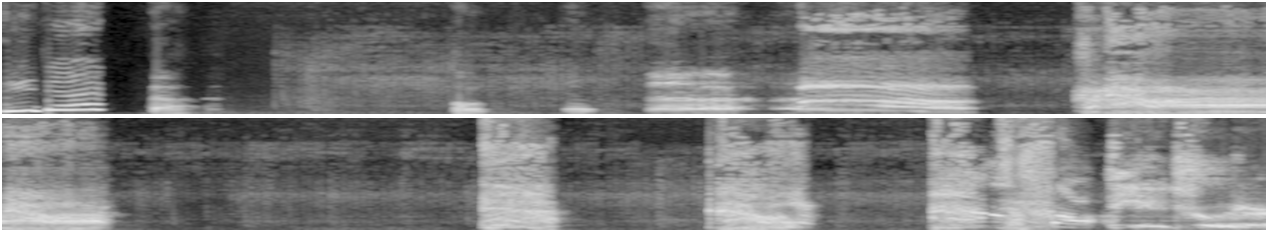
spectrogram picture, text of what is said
Dite? Stop the intruder!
